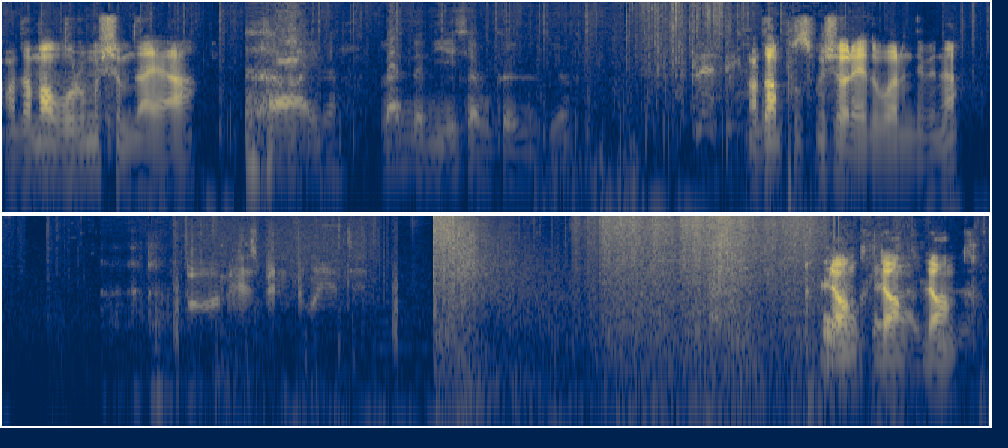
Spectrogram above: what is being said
Adama vurmuşum da ya. aynen. Ben de niye çabuk öldüm diyorum. Adam pusmuş oraya duvarın dibine. Long, long, long.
